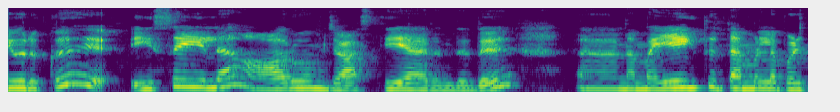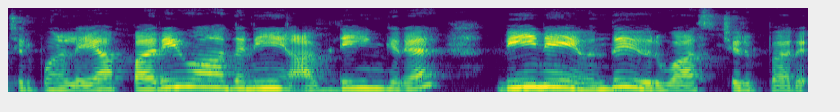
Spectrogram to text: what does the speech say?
இவருக்கு இசையில் ஆர்வம் ஜாஸ்தியாக இருந்தது. நம்ம எயித்து தமிழில் படிச்சிருப்போம் இல்லையா? பரிவாதனி அப்படிங்கிற வீணையை வந்து இவர் வாசிச்சிருப்பார்.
